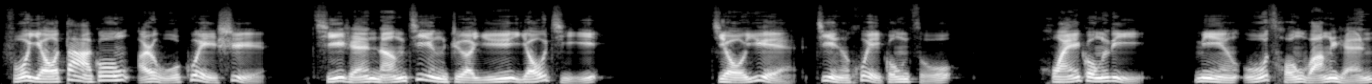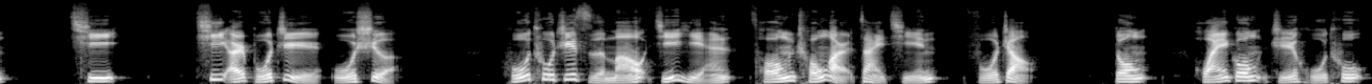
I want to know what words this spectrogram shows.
夫有大功而无贵士，其人能敬者于有几？九月，晋惠公卒。怀公立，命无从亡人。妻妻而不治，无赦。胡突之子毛及衍从重耳在秦，服赵。冬，怀公执胡突，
